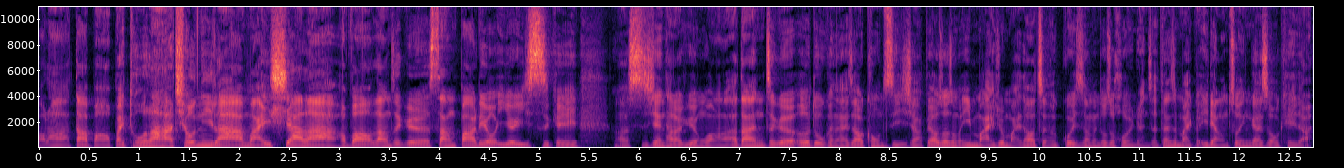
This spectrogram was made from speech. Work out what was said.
好啦，大宝，拜托啦，求你啦，买一下啦，好不好？让这个上八六一二一四可以呃实现他的愿望啊！当然，这个额度可能还是要控制一下，不要说什么一买就买到整个柜子上面都是火影忍者，但是买个一两尊应该是 OK 的。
